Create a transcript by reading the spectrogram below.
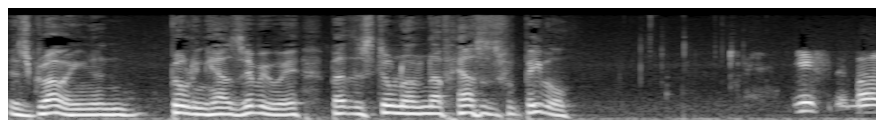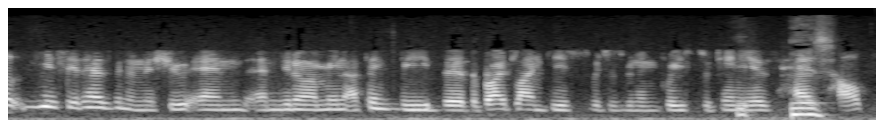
is growing and building houses everywhere, but there's still not enough houses for people. Yes, well, yes, it has been an issue, and and you know, I mean, I think the the, the bright line case, which has been increased to ten years, has Yes. helped,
